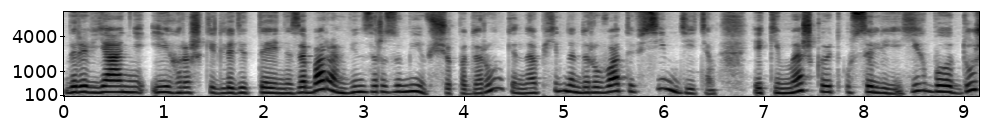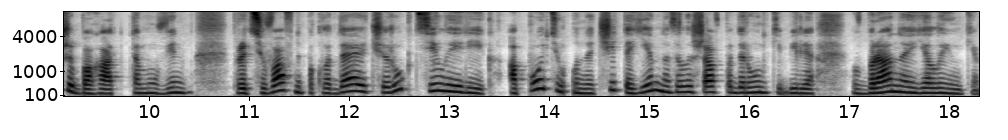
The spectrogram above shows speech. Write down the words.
дерев'яні іграшки для дітей. Незабаром він зрозумів, що подарунки необхідно дарувати всім дітям, які мешкають у селі. Їх було дуже багато, тому він працював, не покладаючи рук цілий рік, а потім уночі таємно залишав подарунки біля вбраної ялинки.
